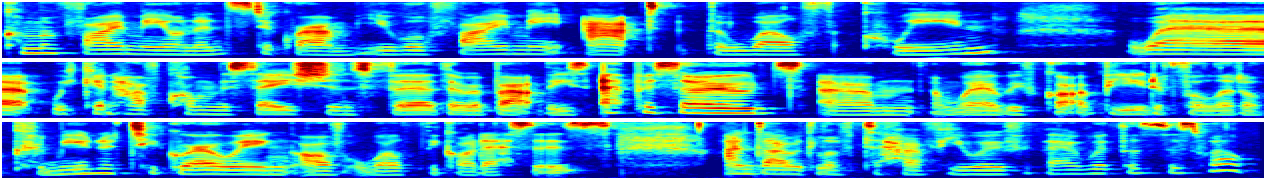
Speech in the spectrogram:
come and find me on Instagram. You will find me at The Wealth Queen where we can have conversations further about these episodes um, and where we've got a beautiful little community growing of wealthy goddesses. And I would love to have you over there with us as well.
